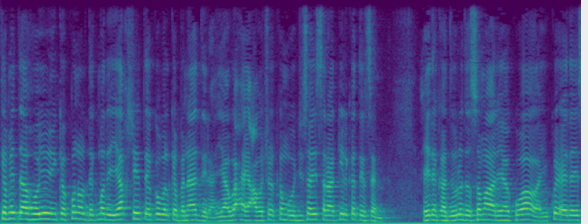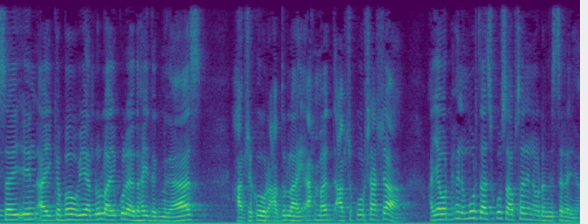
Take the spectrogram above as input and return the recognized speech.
ka mid ah hooyooyinka ku nool degmada yakshiid ee gobolka banaadir ayaa waxay cabasho ka muujisay saraakiil ka tirsan. Ciidanka dowladda soomaaliya kuwa ay ku eedeysay in ay ka boobiyaan dhul ay ku leedahay degmadaas cabdishakuur cabdulaahi axmed cabdishakuur shaashaa ayaa warbixin umuurtaasi ku saabsan inoo dhamaystiraya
